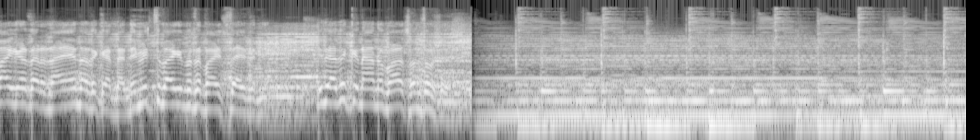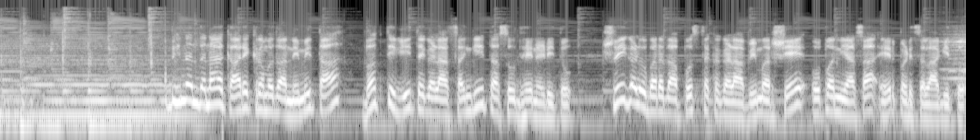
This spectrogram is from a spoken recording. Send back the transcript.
ಭಾಗಿ ಹೇಳ್ತಾರೆ ನಾನು ಅದಕ್ಕಲ್ಲ, ನಿಮಿತ್ತವಾಗಿ ಮತ್ತೆ ಭಾವಿಸ್ತಾ ಇದ್ದೀನಿ. ಇದು ಅದಕ್ಕೆ ನಾನು ಭಾಳ ಸಂತೋಷ. ಅಭಿನಂದನಾ ಕಾರ್ಯಕ್ರಮದ ನಿಮಿತ್ತ ಭಕ್ತಿ ಗೀತೆಗಳ ಸಂಗೀತ ಸುಧೆ ನಡೆಯಿತು ಶ್ರೀಗಳು ಬರೆದ ಪುಸ್ತಕಗಳ ವಿಮರ್ಶೆ, ಉಪನ್ಯಾಸ ಏರ್ಪಡಿಸಲಾಗಿತ್ತು.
